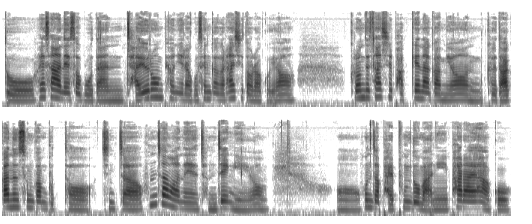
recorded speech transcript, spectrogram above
또 회사 안에서보단 자유로운 편이라고 생각을 하시더라고요. 그런데 사실 밖에 나가면 그 나가는 순간부터 진짜 혼자만의 전쟁이에요. 어, 혼자 발품도 많이 팔아야 하고,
